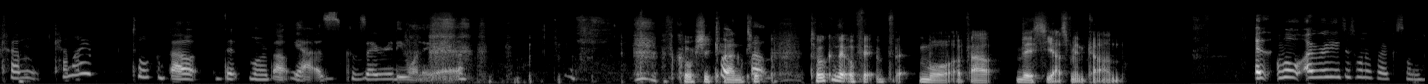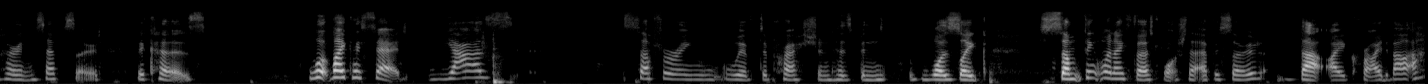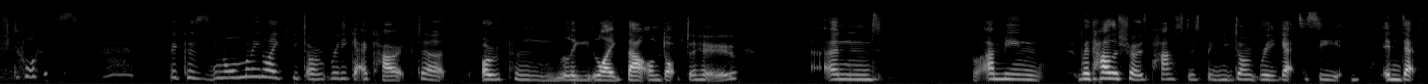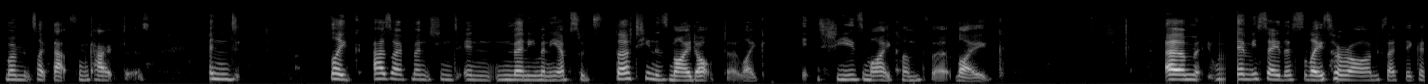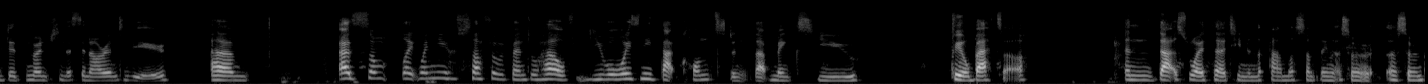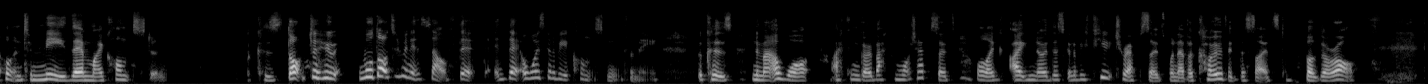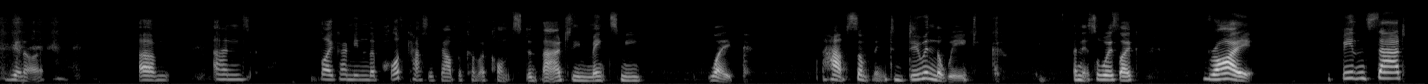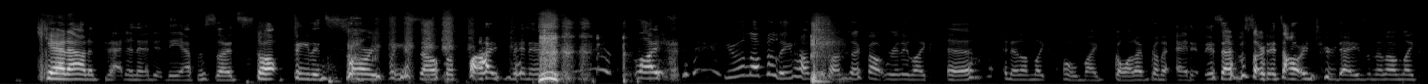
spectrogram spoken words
can can i talk about a bit more about yaz? Because i really want to uh, of course you can. Talk talk, talk a little bit, bit more about this yasmin khan. It- well i really just want to focus on her in this episode because what like i said yaz suffering with depression has been was like something when i first watched that episode that i cried about afterwards. Because normally like you don't really get a character openly like that on doctor who. And i mean with how the show's past has been you don't really get to see in-depth moments like that from characters. And like as i've mentioned in many many episodes 13 is my doctor. Like she's my comfort. Like um let me say this later on because i think i did mention this in our interview. Um as some like when you suffer with mental health you always need that constant that makes you feel better. And that's why 13 and the fam are something that's so are so important to me. They're my constant because doctor who well doctor who in itself they're, they're always going to be a constant for me because no matter what i can go back and watch episodes. Or like i know there's going to be future episodes whenever covid decides to bugger off you know? Um and like i mean the podcast has now become a constant that actually makes me like have something to do in the week. And it's always like right feeling sad get out of bed and edit the episode. Stop feeling sorry for yourself for five minutes. Like You will not believe how many times I felt really like, uh, and then I'm like, oh my god, I've got to edit this episode. It's out in two days, and then I'm like,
